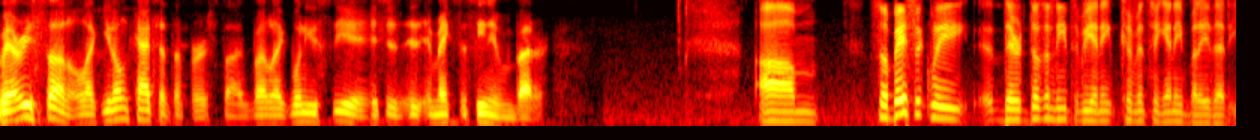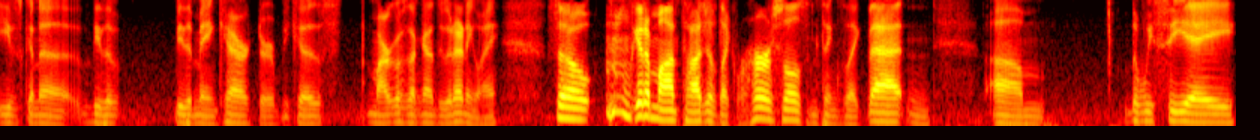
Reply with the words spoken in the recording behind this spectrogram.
Very subtle. Like you don't catch it the first time, but like when you see it, it's just it, it makes the scene even better. Um, so basically, there doesn't need to be any convincing anybody that Eve's gonna be the be the main character because Margot's not gonna do it anyway. So we get a montage of like rehearsals and things like that, and um, then we see a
